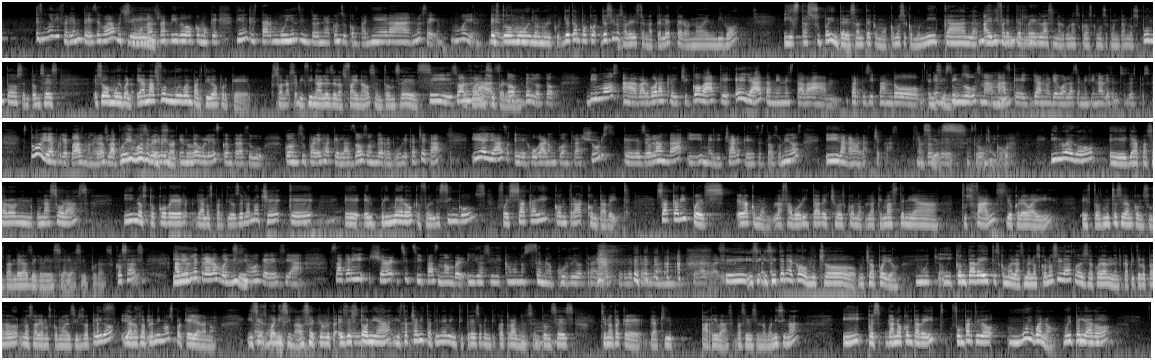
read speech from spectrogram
es muy diferente, se juega muchísimo Sí. más rápido, como que tienen que estar muy en sintonía con su compañera, no sé, muy bien. Estuvo muy, muy, muy cool. Yo tampoco, yo sí los había visto en la tele, pero no en vivo. Y está súper interesante como cómo se comunican, la- hay diferentes reglas en algunas cosas, cómo se cuentan los puntos, entonces eso muy bueno. Y además fue un muy buen partido porque son las semifinales de las finals, entonces Sí, son las top bien. de lo top. Vimos a Barbora Krejcikova, que ella también estaba mm, participando En en, singles. singles. nada más, que ya no llegó a las semifinales, entonces pues estuvo bien porque de todas maneras la pudimos ver en, dobles contra su, con su pareja, que las dos son de República Checa, y ellas eh, jugaron contra Schurz, que es de Holanda, y Melichar, que es de Estados Unidos, y ganaron las checas. Así Entonces es, estuvo muy cool. Y luego eh, ya pasaron unas horas y nos tocó ver ya los partidos de la noche que eh, el primero, que fue el de singles, fue Zachary contra Contavate. Zachary pues era como la favorita, de hecho es cuando la que más tenía pues fans, yo creo ahí. Estos, muchos iban con sus banderas de Grecia y así puras cosas. Y- Había un letrero buenísimo que decía Zachary Share Tsitsipas Number. Y yo así de cómo no se me ocurrió traer ese letrero a mí. Qué barbaridad. Sí, y sí, y sí tenía como mucho, mucho apoyo. Mucho. Y Contavate es como de las menos conocidas, no sé si se acuerdan en el capítulo pasado, no sabíamos cómo decir su apellido, ya nos lo aprendimos porque ella ganó. Y sí es Ajá. buenísima, o sea, qué bruta. Es de Estonia y Buenísima. está chavita, tiene 23 o 24 años, entonces se nota que de aquí para arriba va a seguir siendo buenísima. Y pues ganó Contavate, fue un partido muy bueno, muy peleado.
